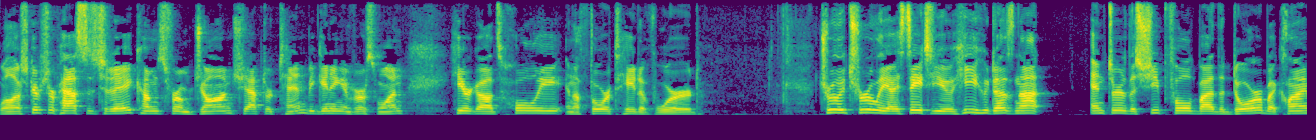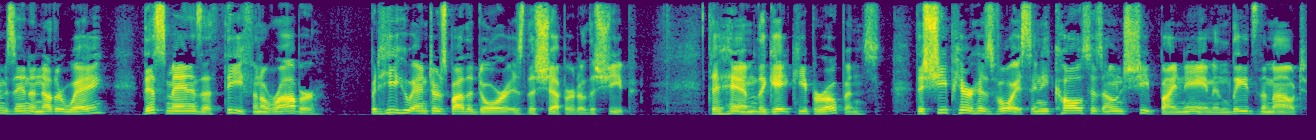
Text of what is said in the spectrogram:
Well, our scripture passage today comes from John chapter 10, beginning in verse 1. Hear God's holy and authoritative word. Truly, truly, I say to you, he who does not enter the sheepfold by the door, but climbs in another way, this man is a thief and a robber. But he who enters by the door is the shepherd of the sheep. To him the gatekeeper opens. The sheep hear his voice, and he calls his own sheep by name and leads them out.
